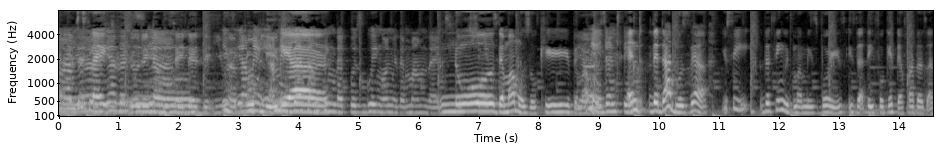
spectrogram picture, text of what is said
And I'm just like, yeah, that's He's already yeah. decided that you If- have I no mean, place. I mean, Yeah. something that was going on with the mom that no the mom was okay the Yeah. mom I was don't think and the dad was there you see the thing with mommy's boys is that they forget their fathers are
